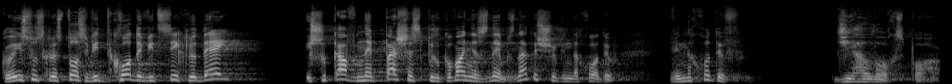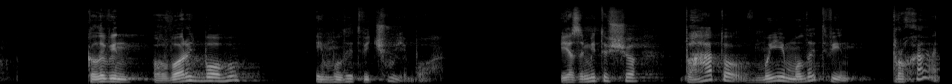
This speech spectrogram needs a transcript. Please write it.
коли Ісус Христос відходив від всіх людей і шукав найперше спілкування з ним. Знаєте, що Він знаходив? Він знаходив діалог з Богом. Коли Він говорить Богу і в молитві чує Бога. І я замітив, що багато в моїй молитві прохань.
